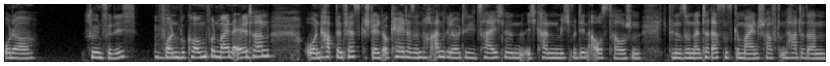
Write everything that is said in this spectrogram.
Oder schön für dich. Von bekommen von meinen Eltern. Und habe dann festgestellt, okay, da sind noch andere Leute, die zeichnen, ich kann mich mit denen austauschen. Ich bin in so einer Interessensgemeinschaft und hatte dann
